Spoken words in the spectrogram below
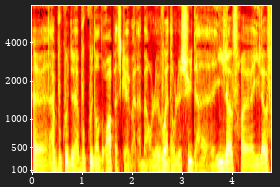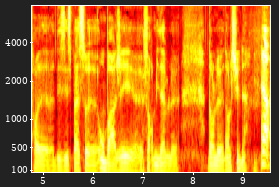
à beaucoup de, à beaucoup d'endroits parce que voilà, bah, on le voit dans le sud, hein, il offre, il offre des espaces ombragés formidables dans le dans le sud. Alors,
